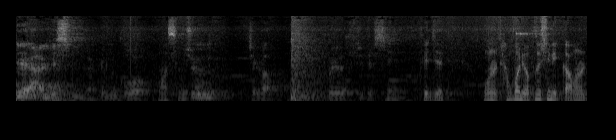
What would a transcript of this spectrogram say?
예, 알겠습니다. 그러면 그 고맙습니다. 쭉 제가 보여드리겠습니다. 예. 그 이제 오늘 당번이 없으시니까 오늘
